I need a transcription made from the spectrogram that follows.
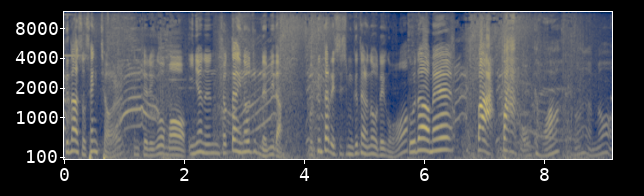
근아서 생철. 생철이고 뭐 인연은 적당히 넣어주면 됩니다. 뭐 근탈 있으시면 근탈 넣어도 되고. 그 다음에 빡빡 오케이 와 어, 뭐,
